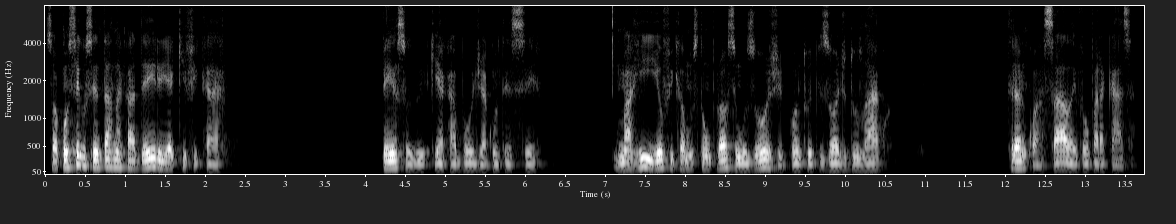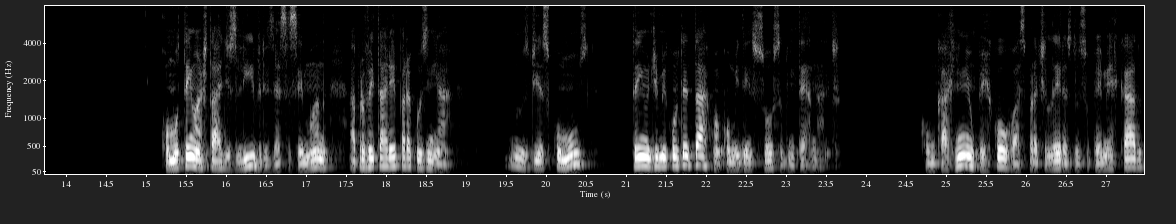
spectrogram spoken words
Só consigo sentar na cadeira e aqui ficar. Penso no que acabou de acontecer. Marie e eu ficamos tão próximos hoje quanto o episódio do lago. Tranco a sala e vou para casa. Como tenho as tardes livres essa semana, aproveitarei para cozinhar. Nos dias comuns, tenho de me contentar com a comida insossa do internato. Com um carrinho, percorro as prateleiras do supermercado,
